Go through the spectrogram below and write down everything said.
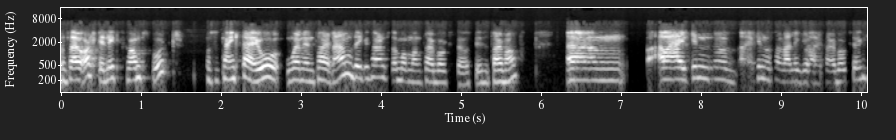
altså, jeg har jo alltid likt kampsport. Og så tenkte jeg jo when in Thailand, ikke sant? da må man thaibokse og spise thaimat. Um, og jeg er ikke noe, jeg er ikke noe sånn veldig glad i thaiboksing.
